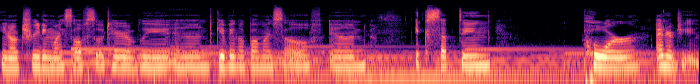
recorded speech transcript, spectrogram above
you know, treating myself so terribly and giving up on myself and accepting poor energy.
